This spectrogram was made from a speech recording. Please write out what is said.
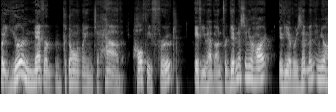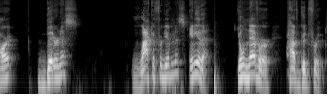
But you're never going to have healthy fruit if you have unforgiveness in your heart, if you have resentment in your heart, bitterness, lack of forgiveness, any of that. You'll never have good fruit.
